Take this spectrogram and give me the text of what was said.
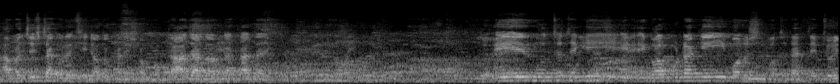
আমরা- চেষ্টা করেছি যতখানি সম্ভব, যা যা দরকার তা তাই করব। তো এর মধ্যে থেকেই এই- গল্পটাকেই মানুষের মধ্যে থাকতে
